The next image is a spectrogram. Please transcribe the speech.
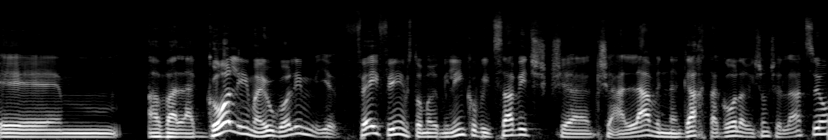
אמ, אבל הגולים היו גולים יפהפיים, זאת אומרת מלינקוביץ' סאביץ', כשה, כשעלה ונגח את הגול הראשון של לאציו,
